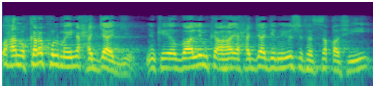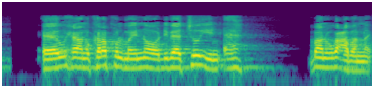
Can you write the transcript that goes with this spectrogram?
waxaannu kala kulmayna xajaaj ninkii daalimka ahaa ee xajaaj ibnu yuusuf athaqafi wixii aanu kala kulmayno oo dhibaatooyin ah. Baanu uga cabannay.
